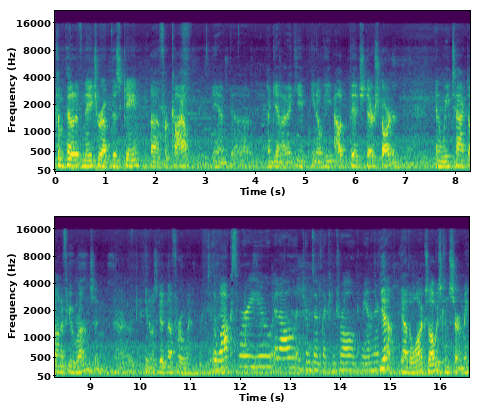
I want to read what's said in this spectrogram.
competitive nature of this game uh, for Kyle. And uh, again, I think he, you know, he outpitched their starter, and we tacked on a few runs, and uh, you know, it was good enough for a win. Do the walks worry you at all in terms of the control and command there? Yeah, yeah, the walks always concern me,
